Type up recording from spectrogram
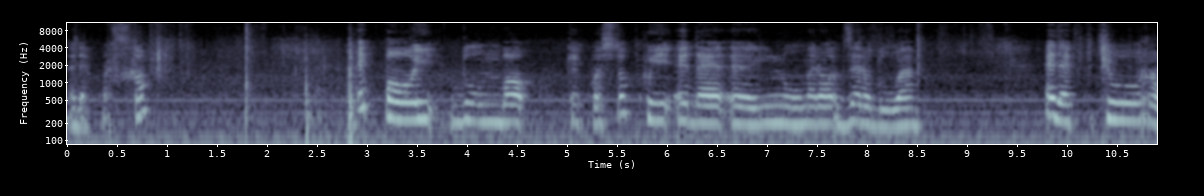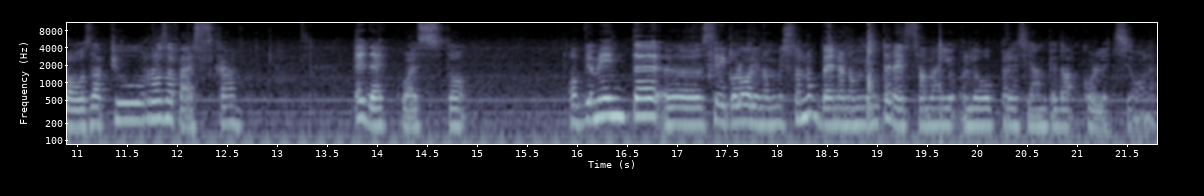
ed è questo. E poi Dumbo, che è questo qui ed è eh, il numero 02 ed è più rosa, più rosa ed è questo. Ovviamente eh, se i colori non mi stanno bene non mi interessa ma io li ho presi anche da collezione.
